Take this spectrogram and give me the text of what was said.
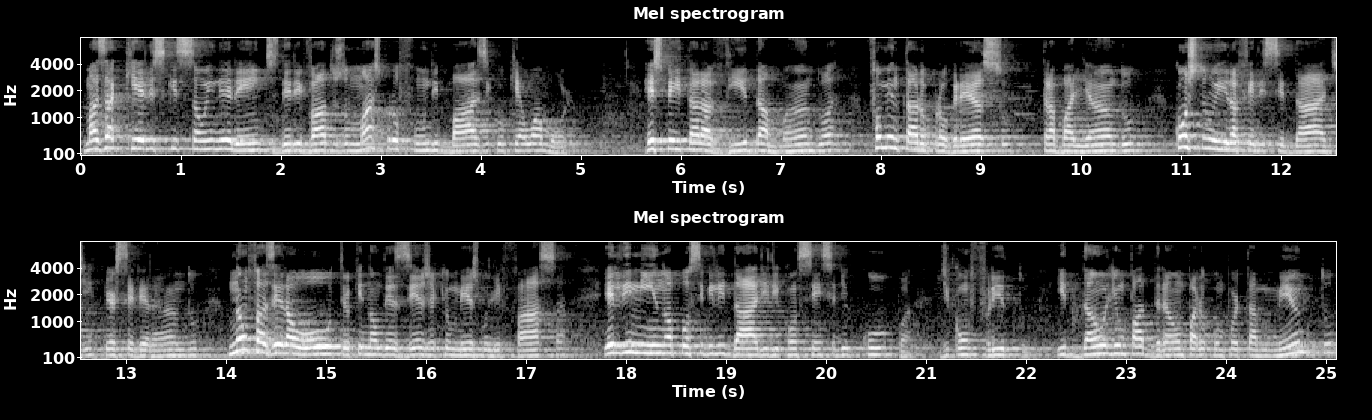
mas aqueles que são inerentes, derivados do mais profundo e básico que é o amor respeitar a vida amando-a, fomentar o progresso, trabalhando, construir a felicidade, perseverando, não fazer ao outro o que não deseja que o mesmo lhe faça, eliminam a possibilidade de consciência de culpa, de conflito e dão-lhe um padrão para o comportamento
